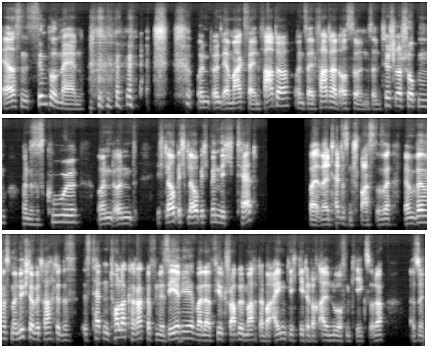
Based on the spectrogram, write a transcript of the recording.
er ist ein Simple Man. und, und er mag seinen Vater und sein Vater hat auch so einen, so einen Tischlerschuppen und das ist cool. Und, und ich glaube, ich glaube, ich bin nicht Ted, weil, weil Ted ist ein Spaß. Also, wenn, wenn man es mal nüchtern betrachtet, ist, ist Ted ein toller Charakter für eine Serie, weil er viel Trouble macht, aber eigentlich geht er doch allen nur auf den Keks, oder? Also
